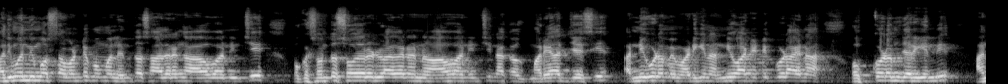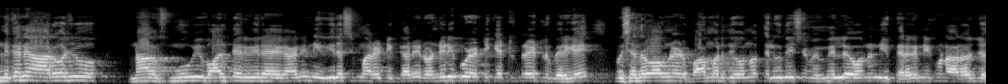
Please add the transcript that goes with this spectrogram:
పది మంది వస్తామంటే మమ్మల్ని ఎంతో సాధారణంగా ఆహ్వానించి ఒక సొంత సోదరుడిలాగా నన్ను ఆహ్వానించి నాకు మర్యాద చేసి అన్ని కూడా మేము అడిగిన అన్ని వాటికి కూడా ఆయన ఒప్పుకోవడం జరిగింది. అందుకనే ఆ రోజు నా మూవీ వాల్తేరు వీరయ్య కానీ నీ వీరసింహారెడ్డికి కానీ రెండింటికి కూడా టికెట్ల రేట్లు పెరిగాయి. నువ్వు చంద్రబాబు నాయుడు బామర్దివనో తెలుగుదేశం ఎమ్మెల్యేవనో నీ పెరగనీయకుండా ఆ రోజు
